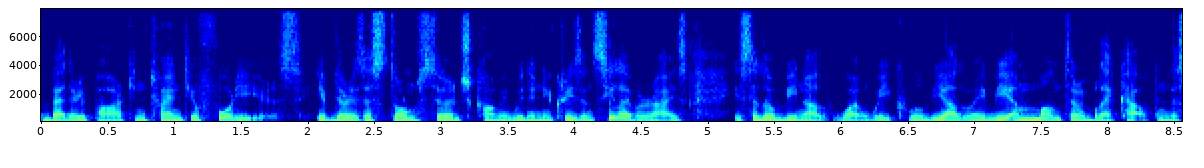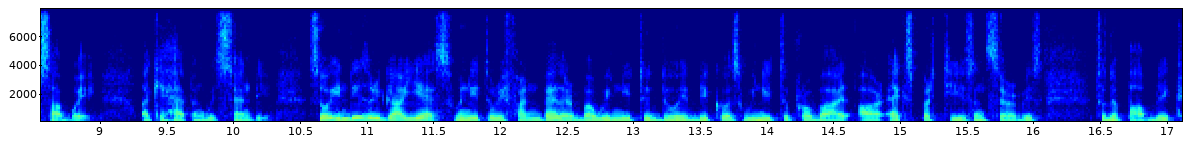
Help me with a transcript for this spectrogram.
battery park in 20 or 40 years. If there is a storm surge coming with an increase in sea level rise, instead of being out one week, will be out maybe a month or blackout in the subway, like it happened with Sandy. So in this regard, yes, we need to refine better, but we need to do it because we need to provide our expertise and service to the public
